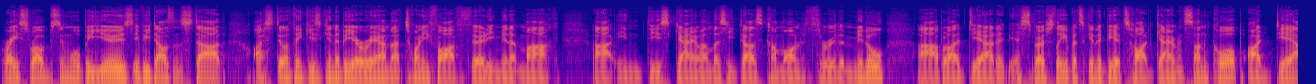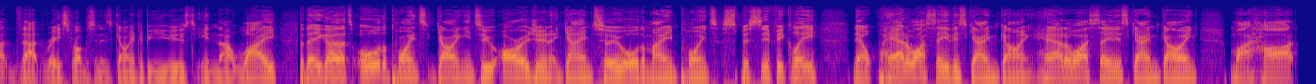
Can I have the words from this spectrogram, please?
Reece Robson will be used. If he doesn't start, I still think he's going to be around that 25, 30 minute mark uh, in this game, unless he does come on through the middle. Uh, but I doubt it, especially if it's going to be a tight game at Suncorp. I doubt that Reece Robson is going to be used in that way. But there you go. That's all the points going into Origin Game 2, or the main points specifically. Now, how do I see this game going? How do I see this game going? My heart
